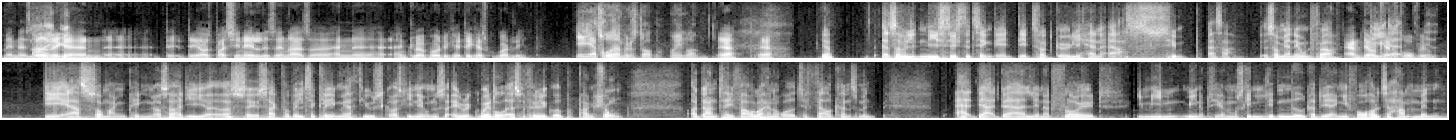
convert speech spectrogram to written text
men øh, Nej, stadigvæk men- er han, øh, det, det er også bare signalet, det sender. Altså, han, øh, han- klør på, det kan, det kan jeg sgu godt lide. Ja, jeg troede, han ville stoppe, må jeg indrømme. Ja, ja. Altså lige den sidste ting, det er, det er Todd Gurley, han er simp, altså som jeg nævnte før, Jamen, det var en er- katastrofe. jo. det er så mange penge, og så har de også øh, sagt farvel til Clay Matthews, skal også lige nævne, så Eric Weddle er selvfølgelig gået på pension, og Dante Fowler, han er råd til Falcons, men der, der er Leonard Floyd, i min, min optik, måske en lidt en nedgradering i forhold til ham, men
